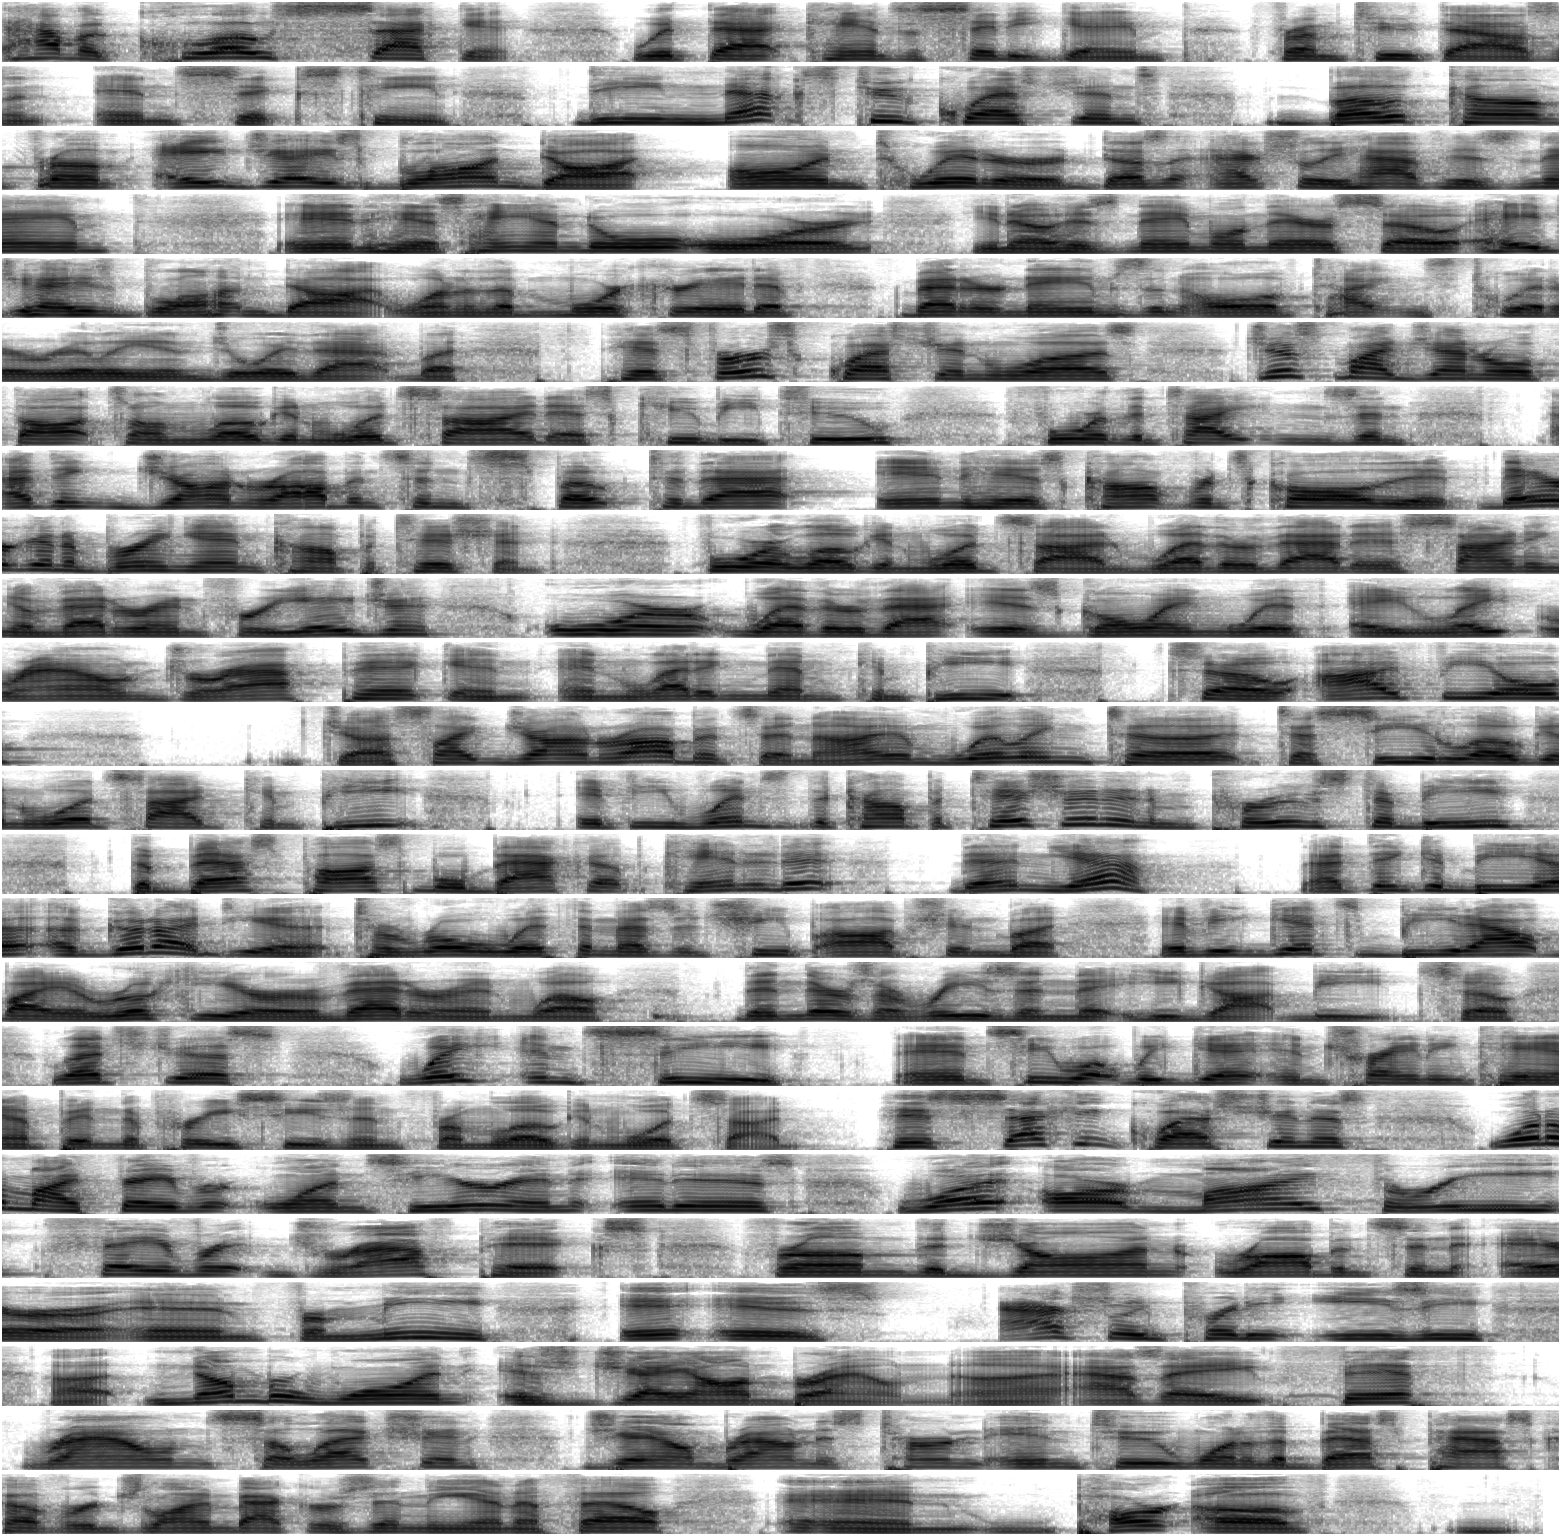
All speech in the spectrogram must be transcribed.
have a close second with that Kansas City game from 2016. The next two questions both come from AJ's Blonde Dot on Twitter. Doesn't actually have his name in his handle or, you know, his name on there. So AJ's Blonde Dot, one of the more creative, better names in all of Titans Twitter. Really enjoy that. But His first question was just my general thoughts on Logan Woodside as QB2 for the Titans. And I think Jon Robinson spoke to that in his conference call that they're going to bring in competition for Logan Woodside, whether that is signing a veteran free agent or whether that is going with a late round draft pick and, and letting them compete. So I feel just like Jon Robinson, I am willing to to see Logan Woodside compete. If he wins the competition and improves to be the best possible backup candidate, then yeah, I think it'd be a, a, good idea to roll with him as a cheap option. But if he gets beat out by a rookie or a veteran, well, then there's a reason that he got beat. So let's just wait and see and see what we get in training camp in the preseason from Logan Woodside. His second question is one of my favorite ones here, and it is What are my three favorite draft picks from the Jon Robinson era? And for me, it is actually pretty easy. Uh, number one is Jayon Brown. Uh, as a fifth round selection, Jayon Brown has turned into one of the best pass coverage linebackers in the NFL and part of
